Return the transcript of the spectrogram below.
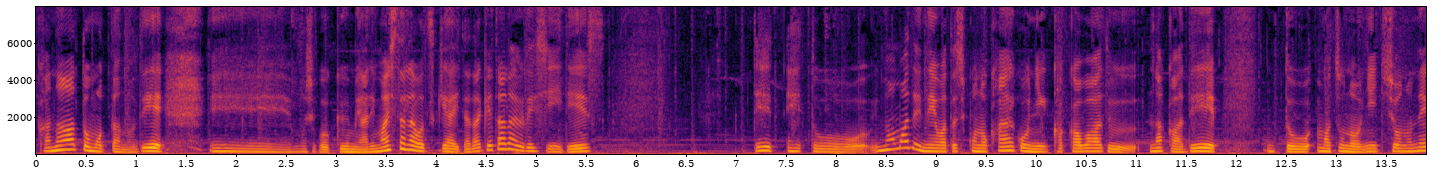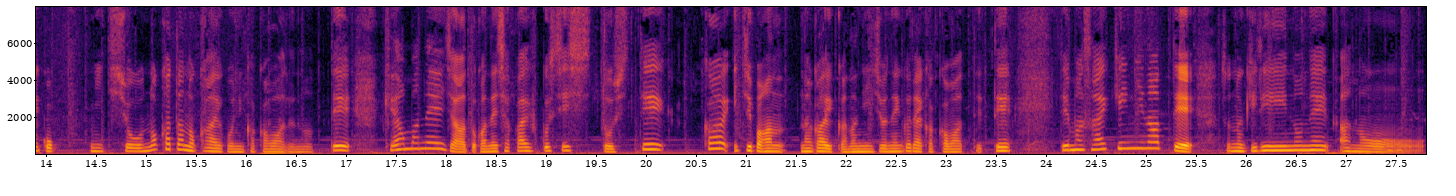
かなと思ったので、えーもしご興味ありましたらお付き合いいただけたら嬉しいです。で、えっ、と、今までね、私この介護に関わる中で、うんと、まあ、その認知症のね、認知症の方の介護に関わるのって、ケアマネージャーとかね、社会福祉士としてが一番長いかな、20年ぐらい関わってて、で、まあ、最近になって、その義理のね、あの、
